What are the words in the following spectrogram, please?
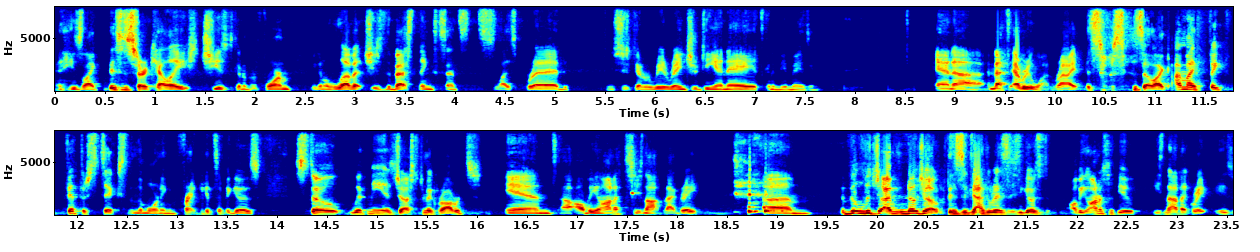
and he's like, "This is Sarah Kelly. She's gonna perform. You're gonna love it. She's the best thing since sliced bread. She's gonna rearrange your DNA. It's gonna be amazing." And uh, and that's everyone, right? So, so like I'm my fifth, fifth or sixth in the morning. Frank gets up and goes, "So with me is Justin McRoberts." and uh, I'll be honest, he's not that great. Um, the, I'm, no joke. This is exactly what it is. He goes, "I'll be honest with you, he's not that great." He's,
